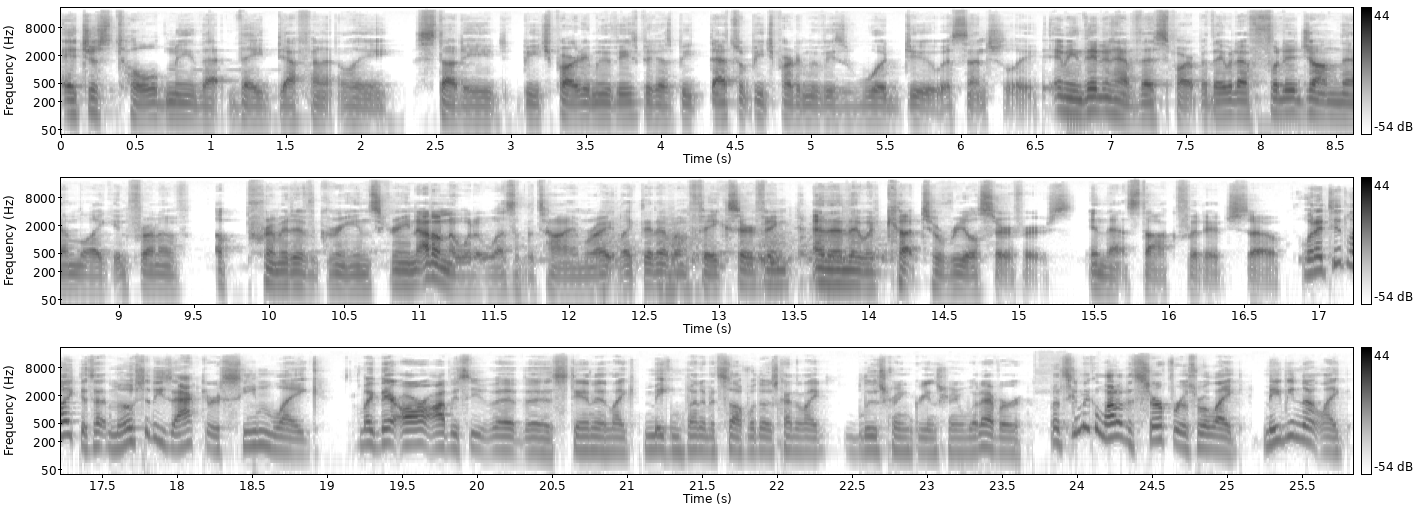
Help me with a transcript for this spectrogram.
it just told me that they definitely studied beach party movies because be- that's what beach party movies would do essentially. I mean, they didn't have this part, but they would have footage on them like in front of a primitive green screen. I don't know what it was at the time, right? Like they'd have them fake surfing and then they would cut to real surfers in that stock footage. So, What I did like is that most of these actors seem like like there are obviously the the stand in like making fun of itself with those kind of like blue screen, green screen, whatever. But it seemed like a lot of the surfers were like maybe not like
